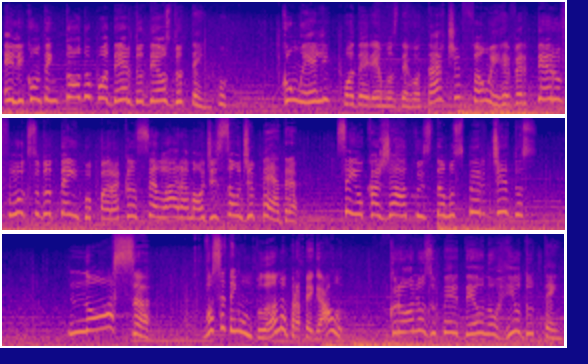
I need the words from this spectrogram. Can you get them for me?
Ele contém todo o poder do Deus do Tempo. Com ele, poderemos derrotar Tifão e reverter o fluxo do tempo para cancelar a maldição de pedra. Sem o cajado, estamos perdidos. Nossa! Você tem um plano para pegá-lo? Cronos o perdeu no Rio do Tempo.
